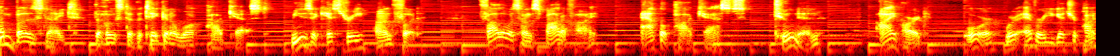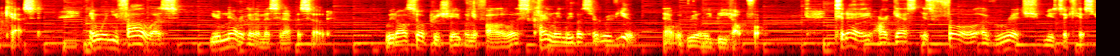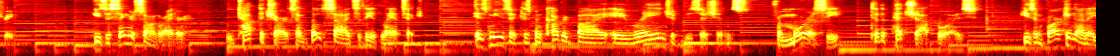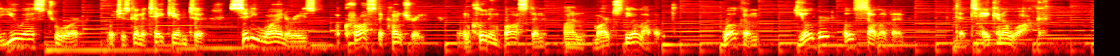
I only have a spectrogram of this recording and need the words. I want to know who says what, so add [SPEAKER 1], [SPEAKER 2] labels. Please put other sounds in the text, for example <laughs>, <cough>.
[SPEAKER 1] I'm Buzz Knight, the host of the Taking a Walk podcast, music history on foot. Follow us on Spotify, Apple Podcasts, TuneIn, iHeart, or wherever you get your podcast. And when you follow us, you're never going to miss an episode. We'd also appreciate when you follow us, kindly leave us a review. That would really be helpful. Today, our guest is full of rich music history. He's a singer songwriter who topped the charts on both sides of the Atlantic. His music has been covered by a range of musicians, from Morrissey to the Pet Shop Boys. He's embarking on a U.S. tour, which is going to take him to city wineries across the country, including Boston, on March the 11th. Welcome, Gilbert O'Sullivan, to Taking a Walk.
